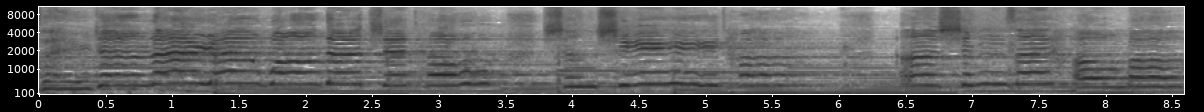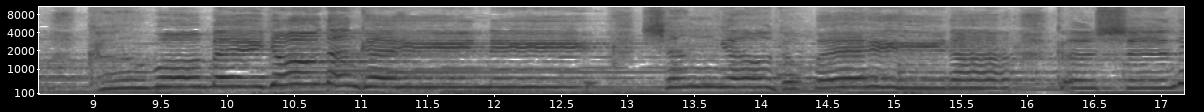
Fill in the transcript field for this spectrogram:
在人来人往的街头想起他。他现在好吗？可我没有能给你想要的回答。可是你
